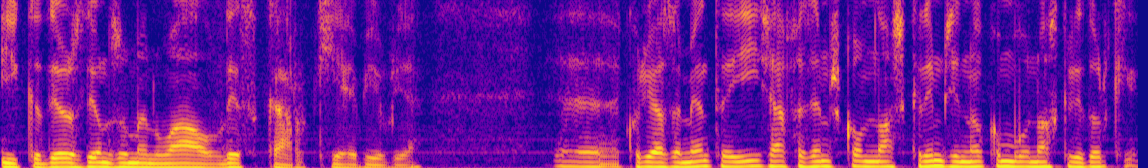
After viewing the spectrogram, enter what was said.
e que Deus deu-nos o manual desse carro que é a Bíblia, uh, curiosamente aí já fazemos como nós queremos e não como o nosso Criador que,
